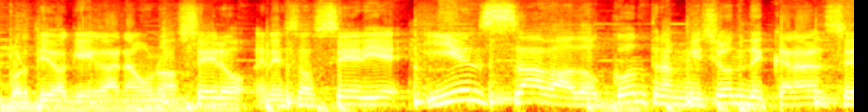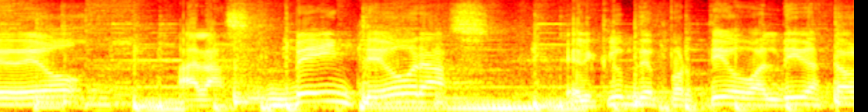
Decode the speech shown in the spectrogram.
Sportiva que gana 1 a 0 en esa serie. Y el sábado con transmisión de Canal CDO a las 20 horas. El Club Deportivo Valdivia está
